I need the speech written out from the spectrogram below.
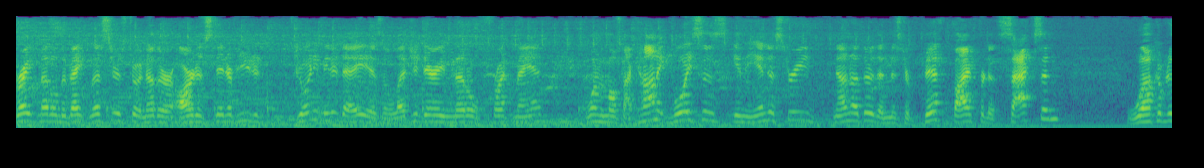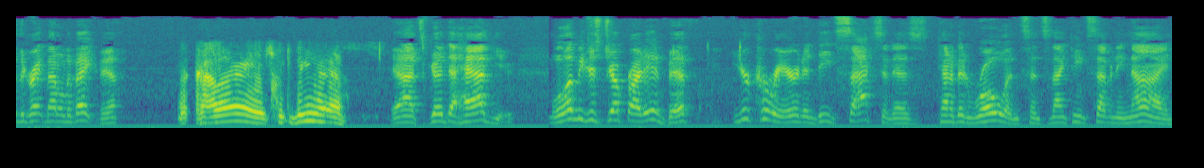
Great metal debate listeners, to another artist interview. Joining me today is a legendary metal frontman, one of the most iconic voices in the industry, none other than Mr. Biff Byford of Saxon. Welcome to the Great Metal Debate, Biff. Hello, it's good to be here. Yeah, it's good to have you. Well, let me just jump right in, Biff. Your career, and indeed Saxon, has kind of been rolling since 1979.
